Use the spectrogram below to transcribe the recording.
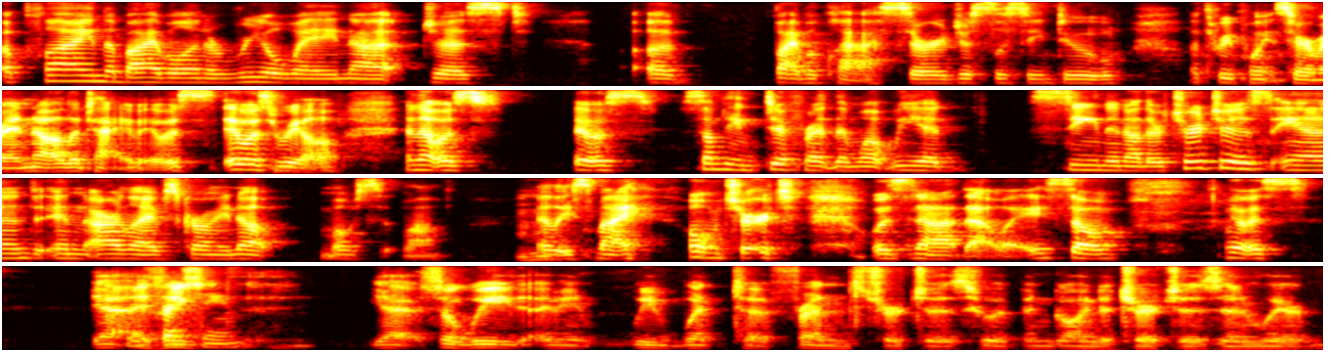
applying the Bible in a real way, not just a Bible class or just listening to a three point sermon all the time. It was it was real, and that was it was something different than what we had seen in other churches and in our lives growing up most well mm-hmm. at least my home church was not that way so it was yeah refreshing. i think yeah so we i mean we went to friends churches who had been going to churches and we are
